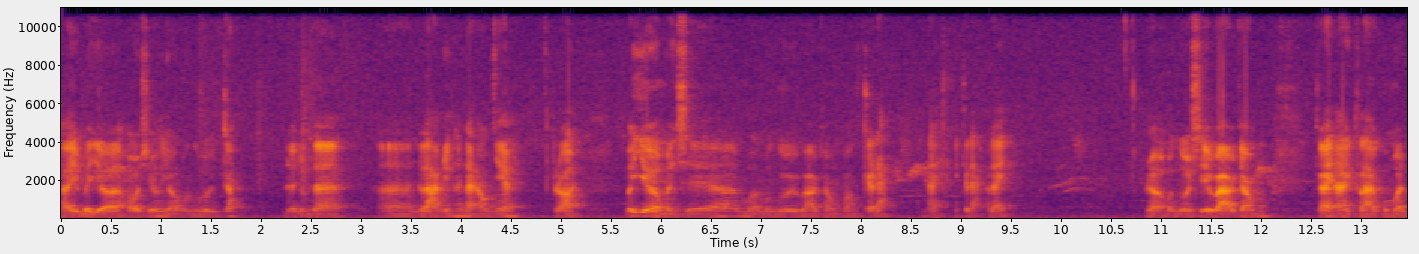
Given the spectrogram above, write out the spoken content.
thì bây giờ hội sẽ hướng dẫn mọi người cách để chúng ta à, làm như thế nào nhé. Rồi bây giờ mình sẽ mời mọi người vào trong phần cài đặt. Đây cài đặt ở đây. Rồi mọi người sẽ vào trong cái iCloud của mình.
